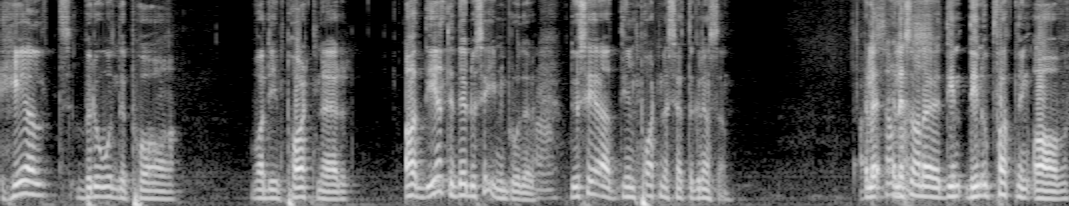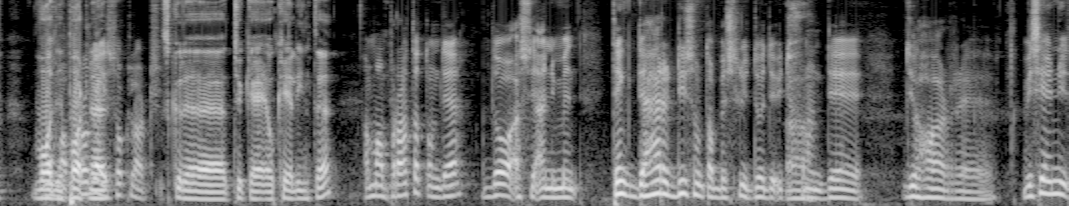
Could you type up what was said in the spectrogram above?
helt beroende på vad din partner... Ja, det är egentligen det du säger min broder. Du säger att din partner sätter gränsen. Eller, eller snarare din, din uppfattning av vad din partner såklart. skulle tycka är okej eller inte. Om man pratat om det, då alltså men Tänk det här är du som tar beslut, då det utifrån det du har... Eh, vi säger nu,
